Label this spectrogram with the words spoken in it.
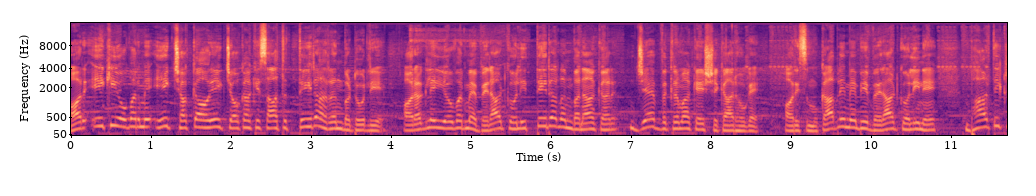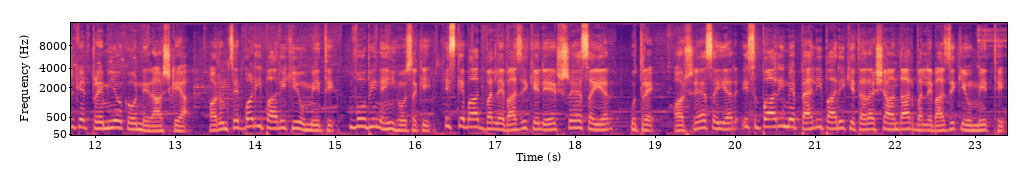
और एक ही ओवर में एक छक्का और एक चौका के साथ तेरह रन बटोर लिए और अगले ही ओवर में विराट कोहली तेरह रन बनाकर जय विक्रमा के शिकार हो गए। और इस मुकाबले में भी विराट कोहली ने भारतीय क्रिकेट प्रेमियों को निराश किया और उनसे बड़ी पारी की उम्मीद थी। वो भी नहीं हो सकी। इसके बाद बल्लेबाजी के लिए श्रेयस अय्यर उतरे और श्रेयस अय्यर इस पारी में पहली पारी की तरह शानदार बल्लेबाजी की उम्मीद थी।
